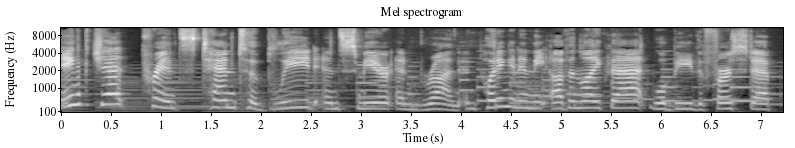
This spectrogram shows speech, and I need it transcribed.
Inkjet prints tend to bleed and smear and run, and putting it in the oven like that will be the first step.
